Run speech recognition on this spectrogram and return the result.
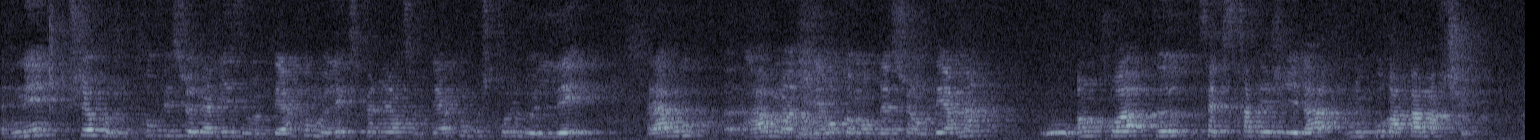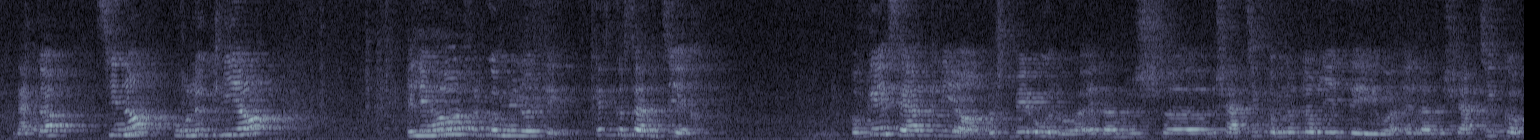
هنا باش ياخذ البروفيسيوناليزم نتاعكم والاكسبيريونس نتاعكم باش تقولوا له لا راهو هما لي ريكومونداسيون نتاعنا D'accord? Sinon, pour le client, il est haut la communauté. Qu'est-ce que ça veut dire? Ok, c'est un client, elle a comme notoriété, elle a comme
